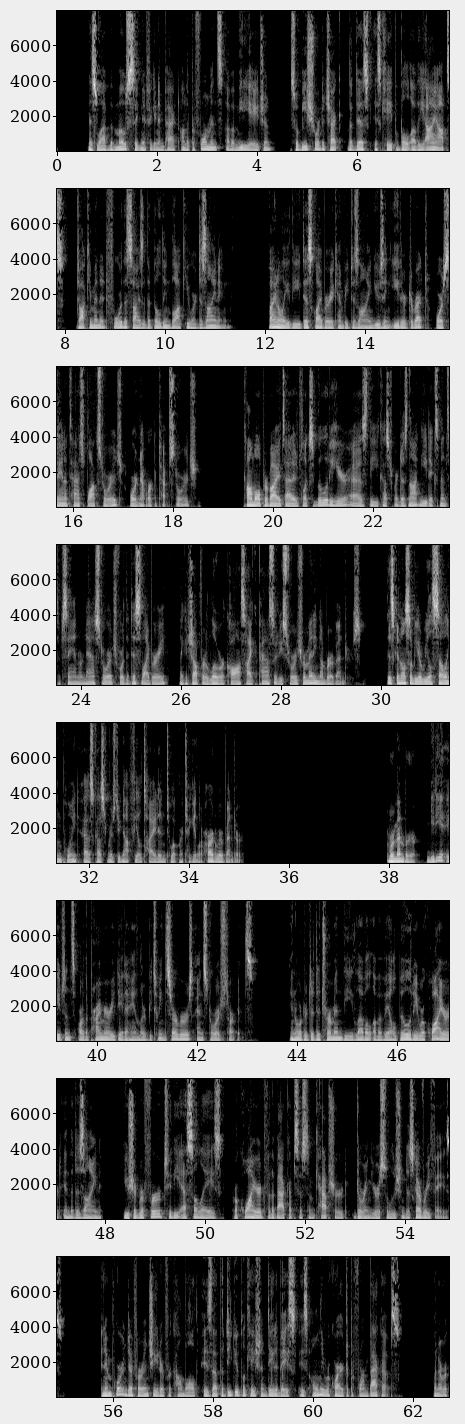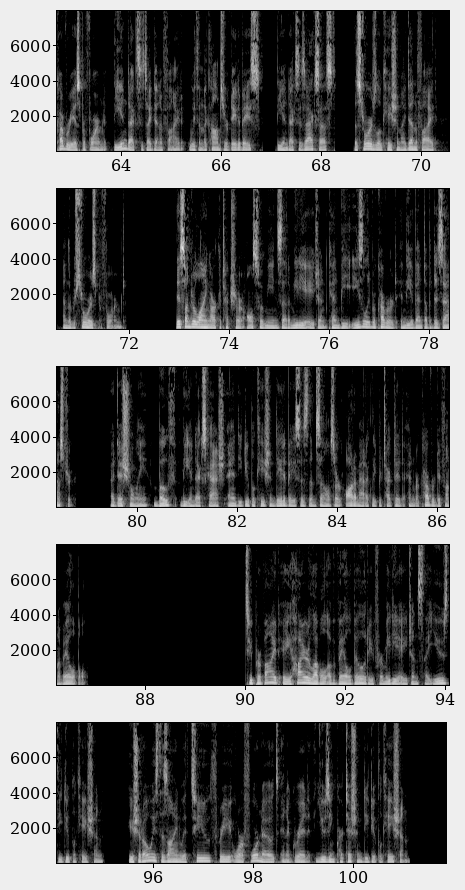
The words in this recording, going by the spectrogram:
This will have the most significant impact on the performance of a media agent, so be sure to check the disk is capable of the IOPS documented for the size of the building block you are designing. Finally, the disk library can be designed using either direct or SAN attached block storage or network attached storage. Commvault provides added flexibility here as the customer does not need expensive SAN or NAS storage for the disk library. They can shop for lower cost, high capacity storage from any number of vendors. This can also be a real selling point as customers do not feel tied into a particular hardware vendor. Remember, media agents are the primary data handler between servers and storage targets. In order to determine the level of availability required in the design, you should refer to the SLAs required for the backup system captured during your solution discovery phase. An important differentiator for Commvault is that the deduplication database is only required to perform backups. When a recovery is performed, the index is identified within the CommServe database the index is accessed, the storage location identified, and the restore is performed. This underlying architecture also means that a media agent can be easily recovered in the event of a disaster. Additionally, both the index cache and deduplication databases themselves are automatically protected and recovered if unavailable. To provide a higher level of availability for media agents that use deduplication, you should always design with two, three, or four nodes in a grid using partition deduplication.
